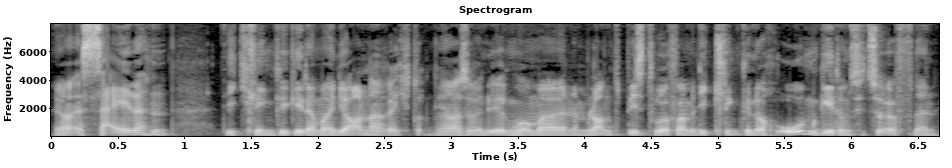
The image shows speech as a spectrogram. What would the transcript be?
Ja, es sei denn, die Klinke geht einmal in die andere Richtung. Ja, also wenn du irgendwo mal in einem Land bist, wo auf einmal die Klinke nach oben geht, um sie zu öffnen,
